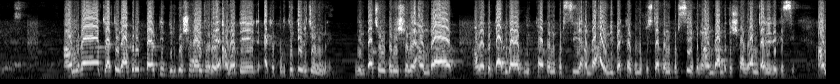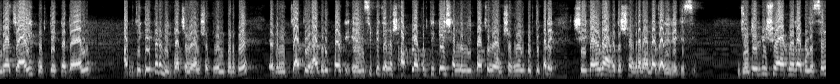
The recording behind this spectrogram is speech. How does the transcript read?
দিয়ে আমরা জাতীয় নাগরিক পার্টি দীর্ঘ সময় ধরে আমাদের একটা প্রতীকের জন্য নির্বাচন কমিশনে আমরা আমাদের দাবি দাওয়াগুলো উত্থাপন করছি, আমরা আইনি ব্যাখ্যাগুলো উপস্থাপন করছি এবং আমরা আমাদের সংগ্রাম জারি রেখেছি। আমরা চাই প্রত্যেকটা দল প্রতীকেই তারা নির্বাচনে অংশগ্রহণ করবে এবং জাতীয় নাগরিক পার্টি, এনসিপি যেন সাপলা প্রতীকেই সামনে নির্বাচনে অংশগ্রহণ করতে পারে, সেই কারণে আমাদের সংগ্রাম আমরা জারি রেখেছি। জোটের বিষয়ে আপনারা বলেছেন,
